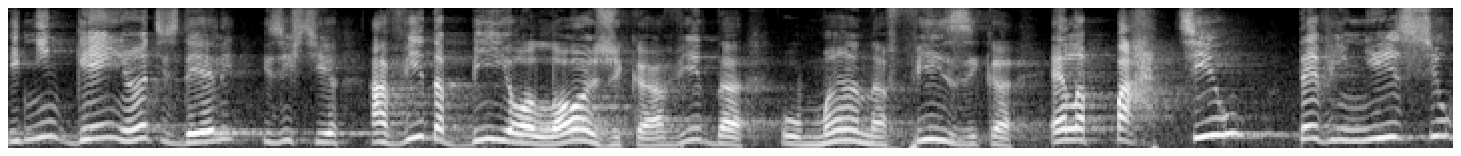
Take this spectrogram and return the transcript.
e ninguém antes dele existia. A vida biológica, a vida humana, física, ela partiu, teve início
